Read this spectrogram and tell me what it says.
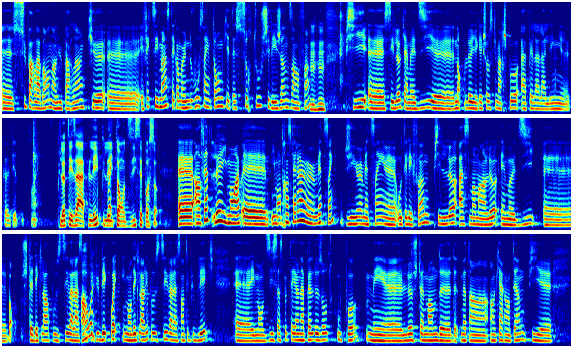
euh, su par la bande en lui parlant que euh, effectivement, c'était comme un nouveau symptôme qui était surtout chez les jeunes enfants. Mhm. Puis euh, c'est là qu'elle m'a dit euh, non, là il y a quelque chose qui marche pas, appelle à la ligne euh, Covid. Ouais. Puis là, tu les as appelés, puis là, ils t'ont dit, c'est pas ça. Euh, en fait, là, ils m'ont, euh, ils m'ont transféré à un médecin. J'ai eu un médecin euh, au téléphone. Puis là, à ce moment-là, elle m'a dit Bon, je te déclare positive à la santé Ah ouais? publique. Oui, ils m'ont déclaré positive à la santé publique. Ils m'ont dit Ça se peut que tu aies un appel d'eux autres ou pas. Mais là, je te demande de, de te mettre en, en quarantaine. Puis.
